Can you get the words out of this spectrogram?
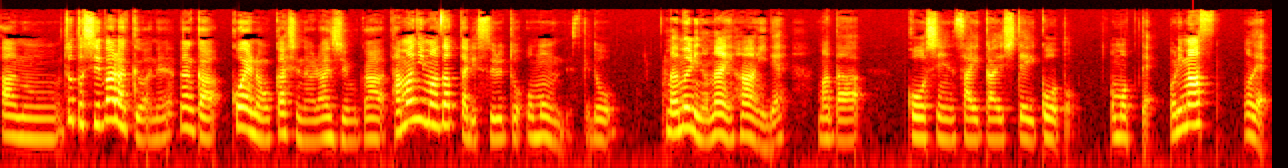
あの、ちょっとしばらくはね、なんか声のおかしなラジオがたまに混ざったりすると思うんですけど、まあ無理のない範囲で、また更新再開していこうと思っております。ので、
